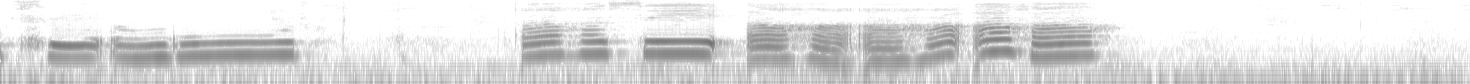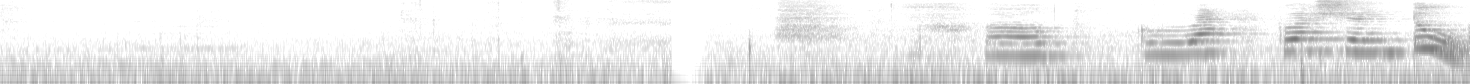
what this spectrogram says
से अंगूर आहा से आहा आहा आहा Uh, que- question two.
